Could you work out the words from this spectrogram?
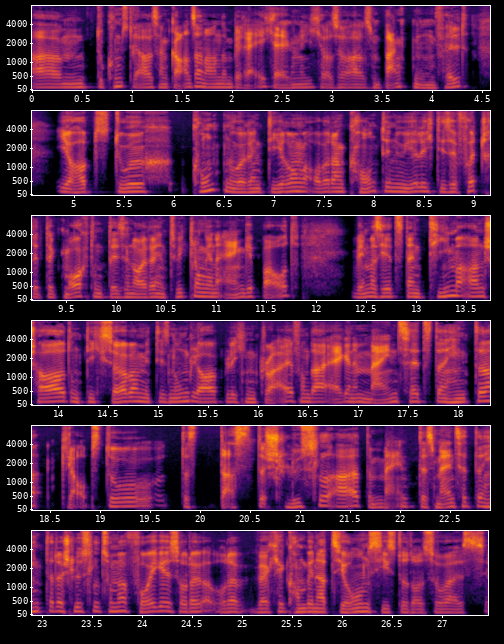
Ähm, du kommst ja aus einem ganz anderen Bereich eigentlich, also aus dem Bankenumfeld. Ihr habt durch Kundenorientierung aber dann kontinuierlich diese Fortschritte gemacht und das in eure Entwicklungen eingebaut. Wenn man sich jetzt dein Team anschaut und dich selber mit diesem unglaublichen Drive und auch eigenem Mindset dahinter, glaubst du, dass das der Schlüssel auch, das Mindset dahinter der Schlüssel zum Erfolg ist oder, oder welche Kombination siehst du da so als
